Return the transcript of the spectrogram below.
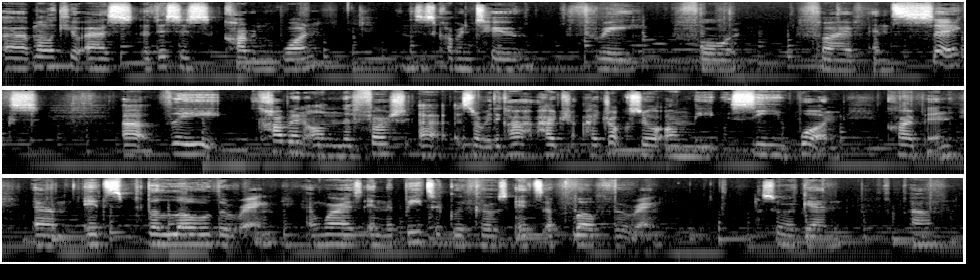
uh, molecule as uh, this is carbon one, and this is carbon two, three, four, 5, and 6, uh, the carbon on the first, uh, sorry, the hydroxyl on the C1 carbon, um, it's below the ring, and whereas in the beta glucose, it's above the ring. So again, um,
